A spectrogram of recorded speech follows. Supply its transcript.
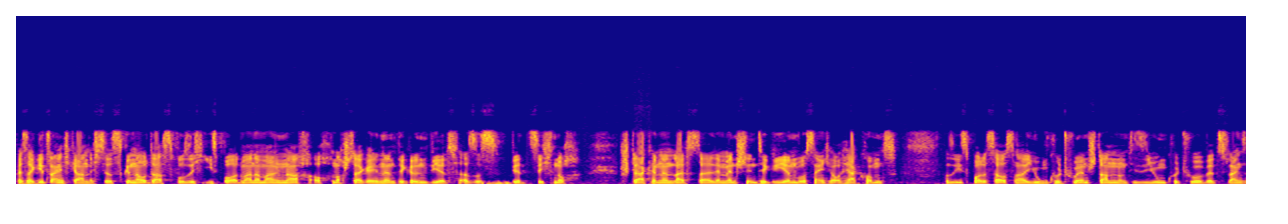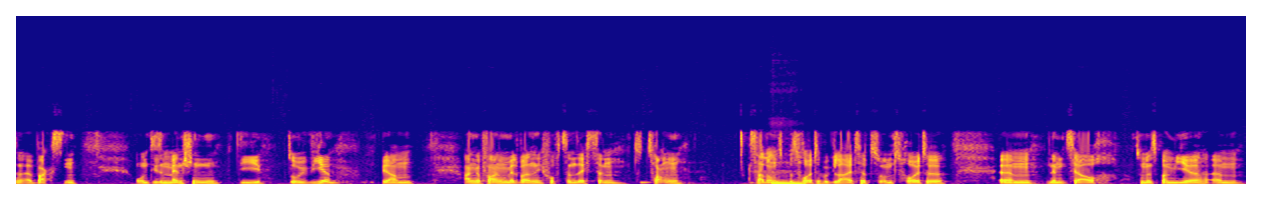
besser geht's eigentlich gar nicht. Das ist genau das, wo sich E-Sport meiner Meinung nach auch noch stärker hinentwickeln wird. Also es wird sich noch stärker in den Lifestyle der Menschen integrieren, wo es eigentlich auch herkommt. Also E-Sport ist ja aus einer Jugendkultur entstanden und diese Jugendkultur wird langsam erwachsen. Und diese Menschen, die, so wie wir, wir haben angefangen mit, weiß nicht, 15, 16 zu zocken. Das hat uns mhm. bis heute begleitet und heute ähm, nimmt es ja auch zumindest bei mir, ähm,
